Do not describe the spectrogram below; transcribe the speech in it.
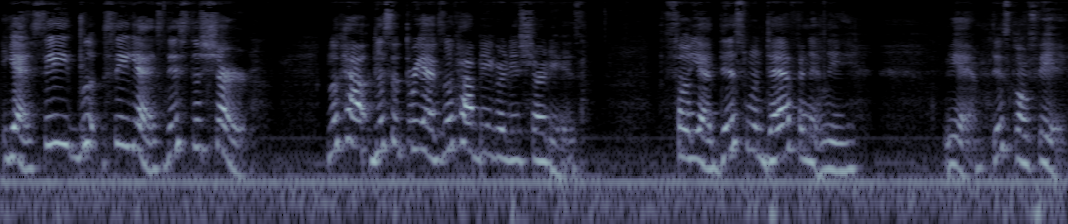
Yes, see, look, see, yes, this the shirt. Look how, this a 3X. Look how bigger this shirt is. So yeah, this one definitely, yeah, this gonna fit.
